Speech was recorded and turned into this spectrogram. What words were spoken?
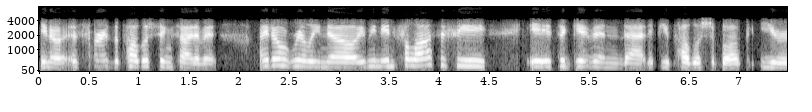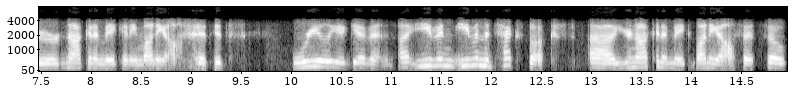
You know as far as the publishing side of it i don't really know. I mean in philosophy it's a given that if you publish a book you're not going to make any money off it. It's really a given. Uh, even even the textbooks, uh, you're not going to make money off it. So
